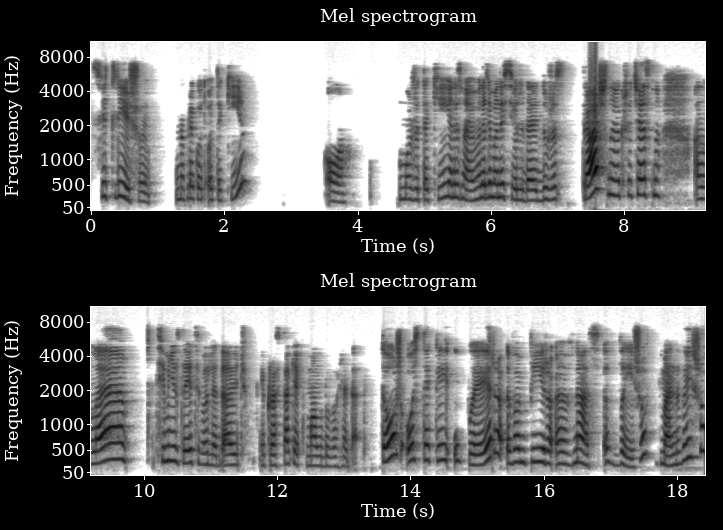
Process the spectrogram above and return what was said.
світлішою? Наприклад, отакі. О, може такі, я не знаю, вони для мене всі виглядають дуже страшно, якщо чесно. Але ці, мені здається, виглядають якраз так, як мало би виглядати. Тож, ось такий упир, вампір е, в нас вийшов, в мене вийшов.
